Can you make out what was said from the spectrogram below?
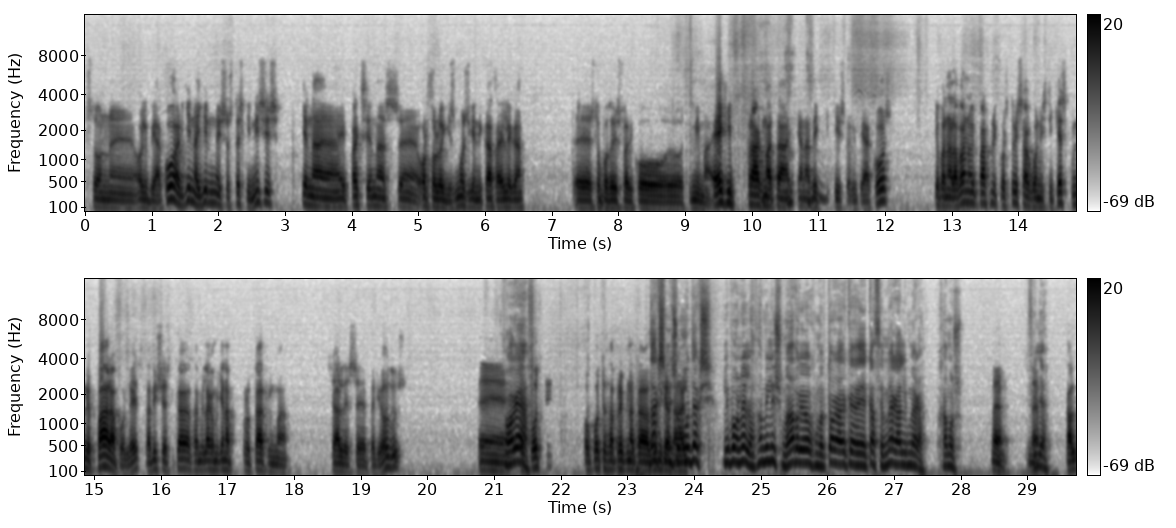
στον ε, Ολυμπιακό, αρκεί να γίνουν οι σωστές κινήσεις και να υπάρξει ένας ε, ορθολογισμός, γενικά θα έλεγα, ε, στο ποδοσφαιρικό τμήμα. Έχει πράγματα για να διεκδικήσει ο Ολυμπιακός. Και επαναλαμβάνω, υπάρχουν 23 αγωνιστικές που είναι πάρα πολλές. Δηλαδή, ουσιαστικά θα μιλάγαμε για ένα πρωτάθλημα σε άλλες περιόδους. Ε, Ωραία. Οπότε, οπότε θα πρέπει να τα δούμε Εντάξει, για Μίτσο τα μου, άλλη. εντάξει. Λοιπόν, έλα, θα μιλήσουμε αύριο. Έχουμε τώρα ε, κάθε μέρα, άλλη μέρα. Χαμός. Ναι, ναι. Φιλιά. Καλ-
